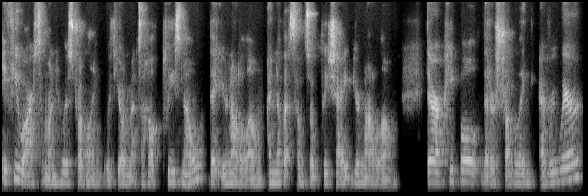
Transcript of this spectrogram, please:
if you are someone who is struggling with your mental health, please know that you're not alone. I know that sounds so cliche. You're not alone. There are people that are struggling everywhere.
